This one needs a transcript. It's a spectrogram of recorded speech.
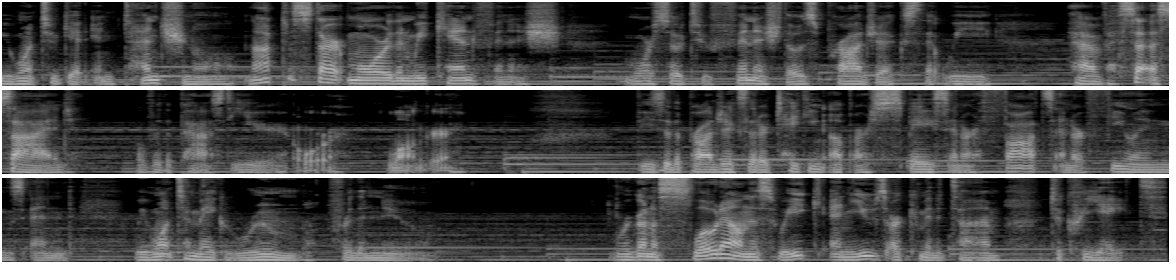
We want to get intentional, not to start more than we can finish, more so to finish those projects that we have set aside over the past year or longer. These are the projects that are taking up our space and our thoughts and our feelings, and we want to make room for the new. We're going to slow down this week and use our committed time to create.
